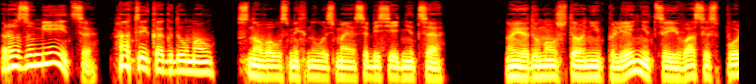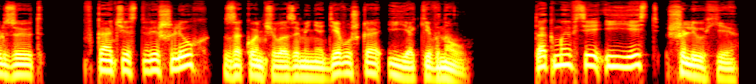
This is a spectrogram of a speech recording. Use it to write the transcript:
«Разумеется. А ты как думал?» Снова усмехнулась моя собеседница. «Но я думал, что они пленницы и вас используют...» «В качестве шлюх?» — закончила за меня девушка, и я кивнул. «Так мы все и есть шлюхи.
